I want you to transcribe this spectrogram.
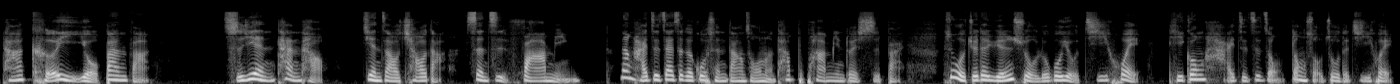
他可以有办法实验、探讨、建造、敲打，甚至发明。让孩子在这个过程当中呢，他不怕面对失败。所以我觉得园所如果有机会。提供孩子这种动手做的机会，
